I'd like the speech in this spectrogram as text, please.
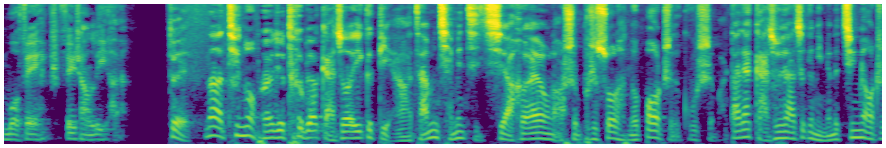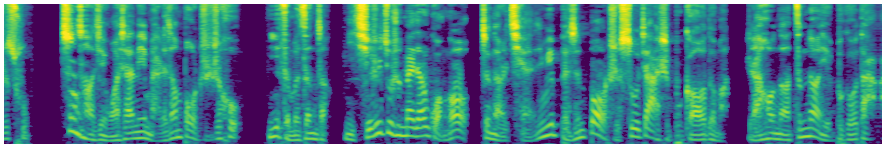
墨菲是非常厉害。对，那听众朋友就特别感受到一个点啊，咱们前面几期啊和艾勇老师不是说了很多报纸的故事嘛，大家感受一下这个里面的精妙之处。正常情况下，你买了张报纸之后，你怎么增长？你其实就是卖点广告挣点钱，因为本身报纸售价是不高的嘛，然后呢增量也不够大。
